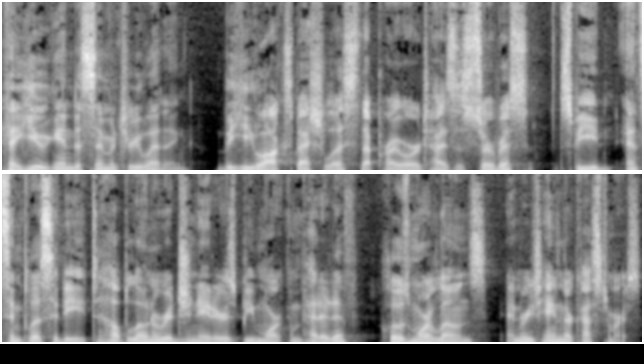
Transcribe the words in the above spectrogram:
Thank you again to Symmetry Lending, the HELOC specialist that prioritizes service, speed, and simplicity to help loan originators be more competitive, close more loans, and retain their customers.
